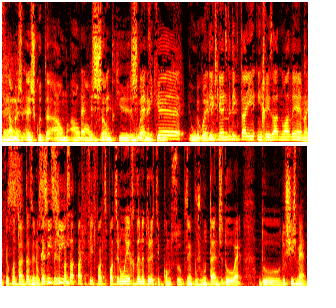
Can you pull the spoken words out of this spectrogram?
Não, mas eh, escuta, há uma, há uma alusão de que genética, o Anakin... O eu quando digo genética digo que está enraizado no ADN, não é? Que o António está a dizer. Não quer dizer que seja sim. passado de pais para filhos. Pode, pode ser um erro da natureza, tipo como, por exemplo, os mutantes do, eh, do, do X-Men.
